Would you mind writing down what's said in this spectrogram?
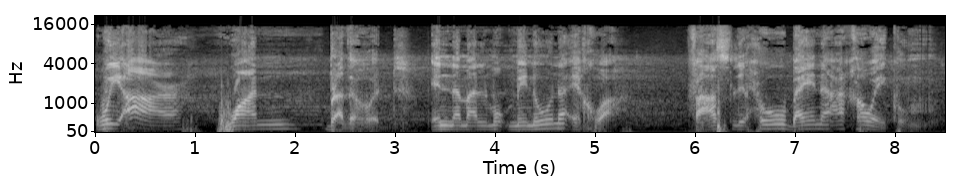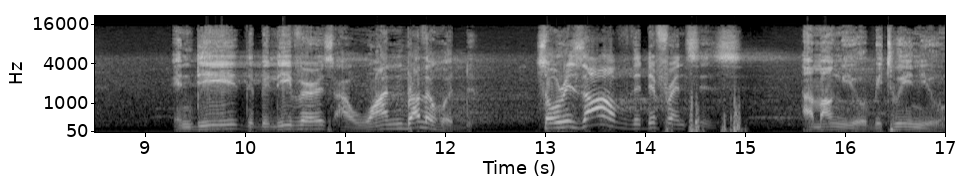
we are one brotherhood. إنما المؤمنون إخوة فأصلحوا بين أخويكم Indeed, the believers are one brotherhood. So resolve the differences among you, between you.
